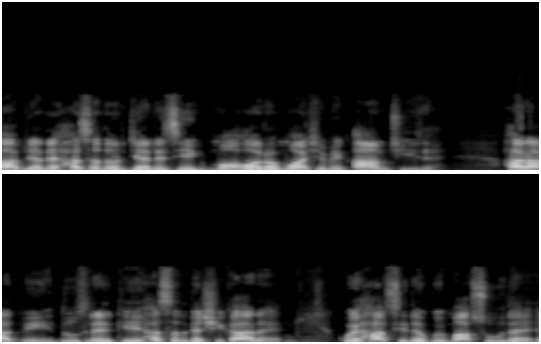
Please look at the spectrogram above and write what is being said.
آپ جانتے ہیں حسد اور جیلسی ایک ماحول اور معاشرے میں ایک عام چیز ہے۔ ہر آدمی دوسرے کے حسد کا شکار ہے۔ جی۔ کوئی حاسد ہے کوئی معصود ہے۔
